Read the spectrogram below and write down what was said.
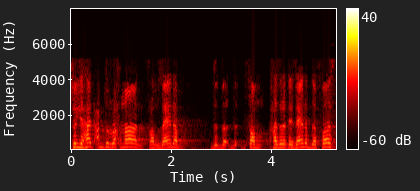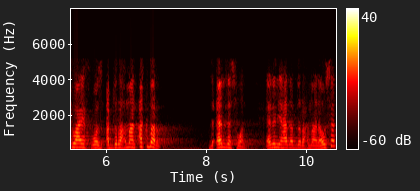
So you had Abdul Rahman from Zainab, the, the, the, from Hazrat Zainab, the first wife was Abdul Rahman Akbar, the eldest one. And then you had Abdul Rahman Awsat,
